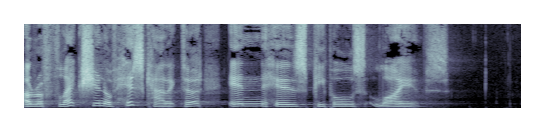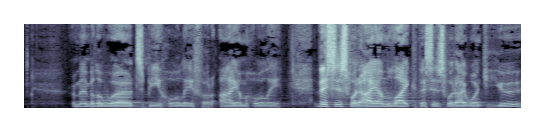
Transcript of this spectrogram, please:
a reflection of his character in his people's lives. Remember the words, Be holy, for I am holy. This is what I am like. This is what I want you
